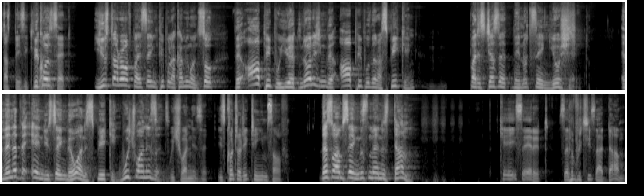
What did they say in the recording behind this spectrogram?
That's basically what Because he said. you start off by saying people are coming on. So there are people, you're acknowledging there are people that are speaking, but it's just that they're not saying your shit. And then at the end, you're saying the one is speaking. Which one is it? Which one is it? He's contradicting himself. That's why I'm saying this man is dumb. K said it. Celebrities are dumb.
